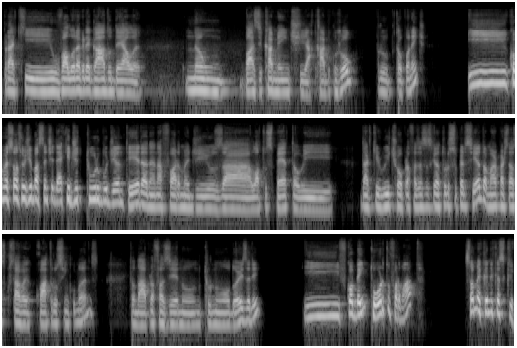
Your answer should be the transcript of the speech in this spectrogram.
para que o valor agregado dela não basicamente acabe com o jogo pro teu oponente. E começou a surgir bastante deck de turbo dianteira, né, na forma de usar Lotus Petal e Dark Ritual pra fazer essas criaturas super cedo. A maior parte delas custava 4 ou 5 manas. Então dava pra fazer no, no turno 1 ou 2 ali. E ficou bem torto o formato. São mecânicas que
